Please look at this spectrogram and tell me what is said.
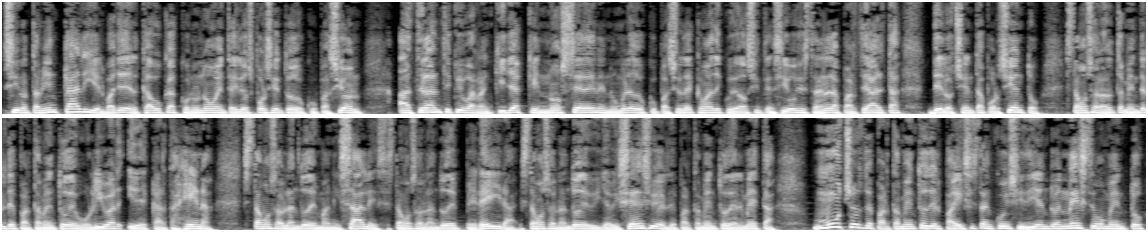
sino también Cali y el Valle del Cauca con un 92% de ocupación, Atlántico y Barranquilla que no ceden en número de ocupación de camas de cuidados intensivos y están en la parte alta del 80%. Estamos hablando también del departamento de Bolívar y de Cartagena. Estamos hablando de Manizales, estamos hablando de Pereira, estamos hablando de Villavicencio y del departamento del Meta. Muchos departamentos del país están coincidiendo en este momento,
